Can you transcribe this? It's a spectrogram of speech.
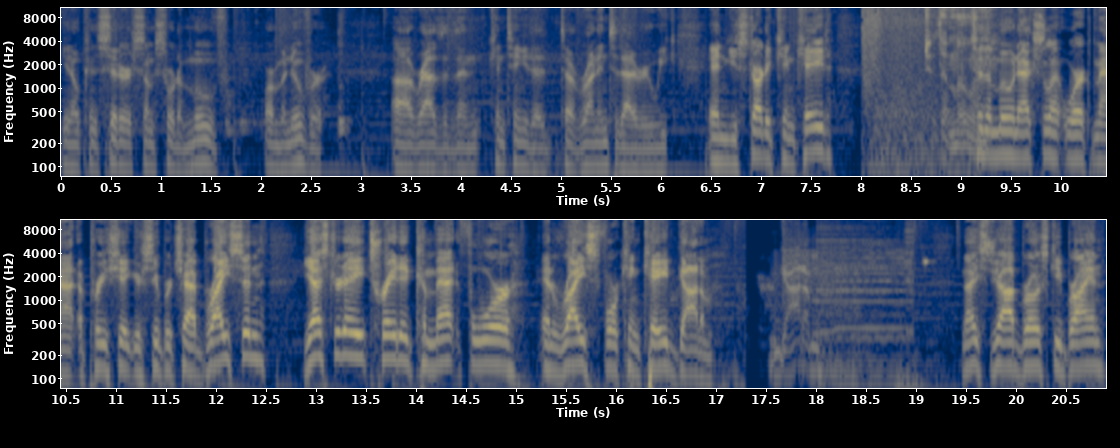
you know, consider some sort of move or maneuver uh, rather than continue to, to run into that every week. And you started Kincaid. To the moon. To the moon. Excellent work, Matt. Appreciate your super chat. Bryson yesterday traded Kmet for and Rice for Kincaid. Got him. Got him. Nice job, Broski, Brian.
